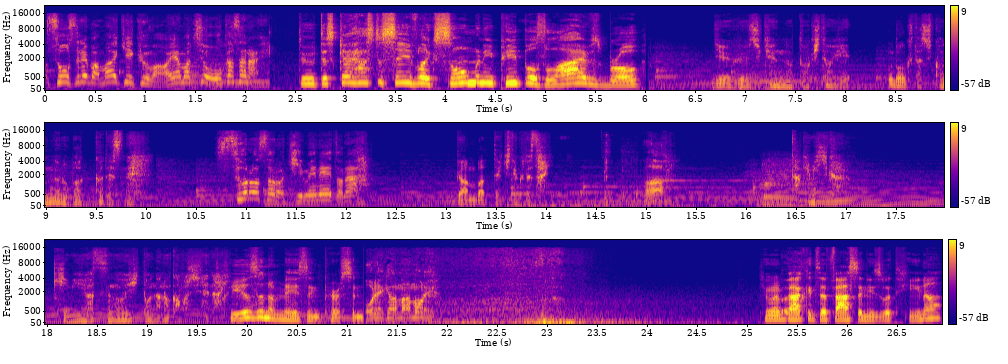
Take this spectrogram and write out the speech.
そうすればマイキー君は過ちを犯さない Dude, this guy has to save like so many people's lives, bro. 竜宮事件の時といい僕たちこんなのばっかですねそろそろ決めねえとな頑張ってきてくださいああ竹道君君はすごい人なのかもしれない He is an amazing person. 俺が守る He went back into the fast and he's with Hina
